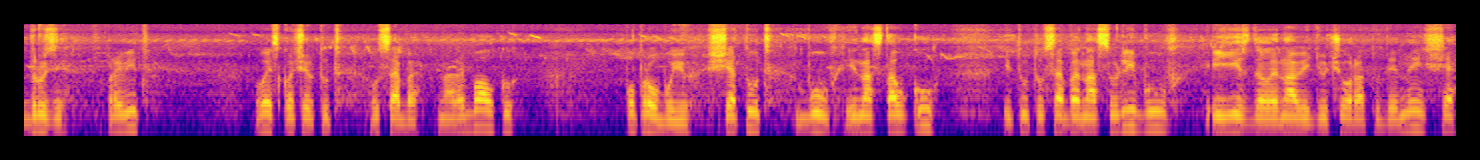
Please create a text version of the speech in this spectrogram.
Друзі, привіт! Вискочив тут у себе на рибалку. Попробую ще тут. Був і на ставку, і тут у себе на сулі був, і їздили навіть учора туди нижче.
